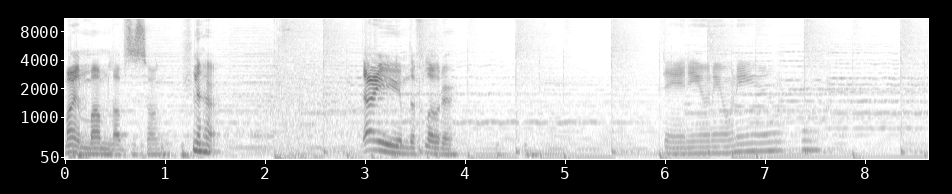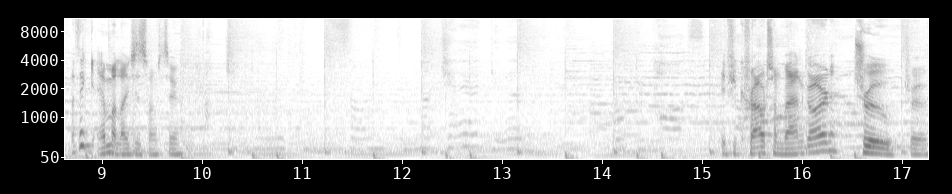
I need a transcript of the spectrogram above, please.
My mom loves the song. Damn, the floater. I think Emma likes the songs too. If you crouch on Vanguard? True, true.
